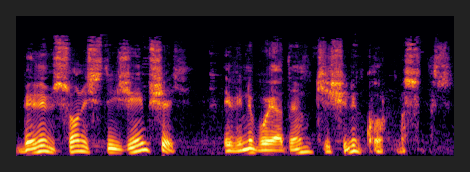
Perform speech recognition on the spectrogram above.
Benim son isteyeceğim şey evini boyadığım kişinin korkmasıdır.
